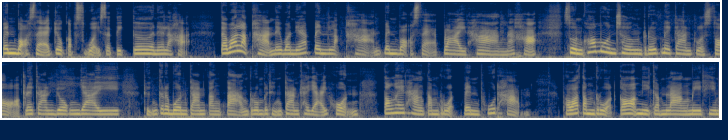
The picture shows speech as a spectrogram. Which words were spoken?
เป็นเบาะแสเกี่ยวกับสวยสติกเกอร์นี่แหละค่ะ แต่ว่าหลักฐานในวันนี้เป็นหลักฐานเป็นเบาะแสปลายทางนะคะ ส่วนข้อมูลเชิงลึกในการตรวจสอบ ในการโยงใยถึงกระบวนการต่างๆ รวมไปถึงการขยายผล ต้องให้ทางตำรวจเป็นผู้ทำเพราะว่าตำรวจก็มีกำลังมีทีม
